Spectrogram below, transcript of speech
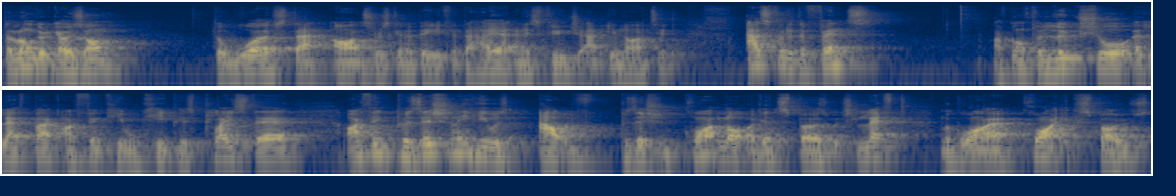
the longer it goes on, the worse that answer is going to be for De Gea and his future at United. As for the defence, I've gone for Luke Shaw at left back. I think he will keep his place there. I think positionally he was out of position quite a lot against Spurs, which left Maguire quite exposed.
